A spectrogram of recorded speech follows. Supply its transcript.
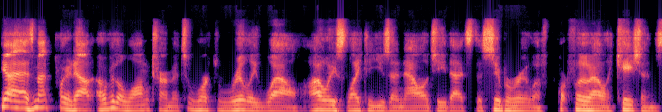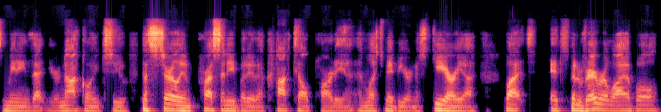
Yeah, as Matt pointed out, over the long term, it's worked really well. I always like to use an analogy that's the Subaru of portfolio allocations, meaning that you're not going to necessarily impress anybody at a cocktail party unless maybe you're in a ski area, but it's been very reliable.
